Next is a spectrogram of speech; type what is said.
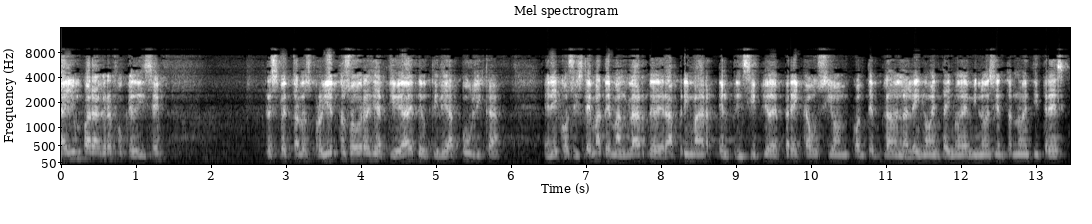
Hay un parágrafo que dice, respecto a los proyectos, obras y actividades de utilidad pública, en ecosistemas de manglar deberá primar el principio de precaución contemplado en la Ley 99 de 1993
